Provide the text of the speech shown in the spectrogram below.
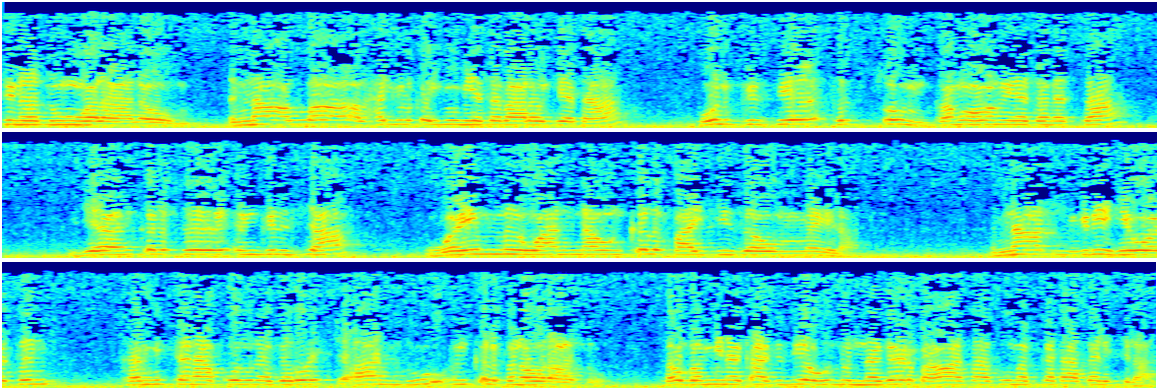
ሲነቱን ወላ ነውም። እና አላህ አልሐዩ ልቀዩም የተባለው ጌታ ሁልጊዜ ፍጹም ከመሆኑ የተነሳ የእንቅልፍ እንግልጃ ወይም ዋናው እንቅልፍ አይይዘውም ይላል። እና እንግዲህ ህይወትን ከሚተናኮሉ ነገሮች አንዱ እንቅልፍ ነው ራሱ። ሰው በሚነቃ ጊዜ ሁሉን ነገር በሐዋሳቱ መከታተል ይችላል።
